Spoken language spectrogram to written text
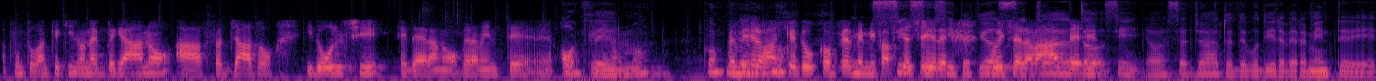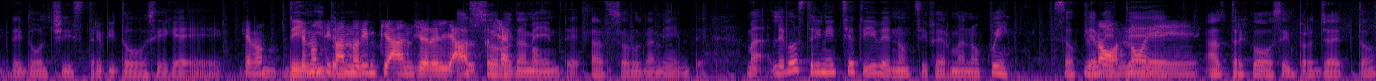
appunto, anche chi non è vegano ha assaggiato i dolci ed erano veramente eh, ottimi. Confermo. È vero, anche tu confermi, mi fa sì, piacere. Sì, sì, Voi c'eravate. E... Sì, ho assaggiato e devo dire veramente dei dolci strepitosi che, che, non, che non, ti fanno rimpiangere gli altri. Ecco. Assolutamente, ecco. assolutamente. Ma le vostre iniziative non si fermano qui. So che no, avete noi... altre cose in progetto.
